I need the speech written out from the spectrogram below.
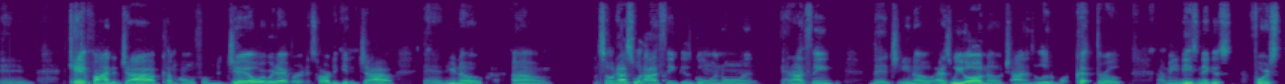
and can't find a job, come home from the jail or whatever, and it's hard to get a job. And you know, um, so that's what I think is going on. And I think that, you know, as we all know, China's a little more cutthroat. I mean, these niggas forced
